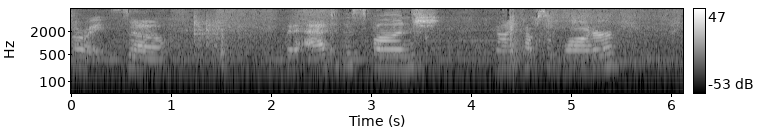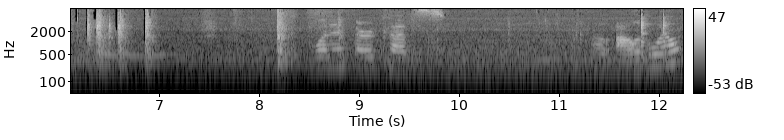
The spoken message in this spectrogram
All right, so I'm going to add to the sponge nine cups of water, one and a third cups of olive oil,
